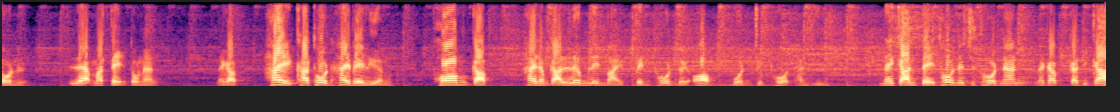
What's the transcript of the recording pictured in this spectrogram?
ตนและมาเตะตรงนั้นนะครับให้ค่าโทษให้ใบเหลือง พร้อมกับให้ทำการเริ่มเล่นใหม่เป็นโทษโดยอ้อมบนจุดโทษทันที ในการเตะโทษในจุดโทษนั้นนะครับกติกา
